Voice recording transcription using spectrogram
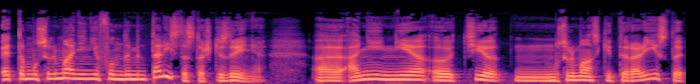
это мусульмане не фундаменталисты с точки зрения, они не э, те мусульманские террористы,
